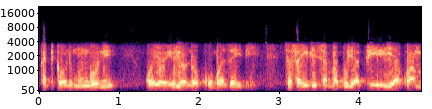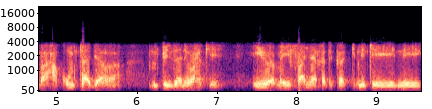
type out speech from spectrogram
katika ulimwenguni. Kwa hiyo hilo ndo kubwa zaidi. Sasa hili sababu ya pili ya kwamba hakumtaja mpinzani wake hiyo ameifanya katika ni, ni,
